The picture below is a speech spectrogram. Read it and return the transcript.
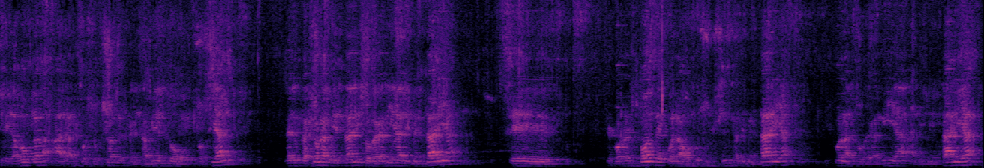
se aboca a la reconstrucción del pensamiento social. La educación ambiental y soberanía alimentaria se, corresponde con la autosuficiencia alimentaria y con la soberanía alimentaria.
